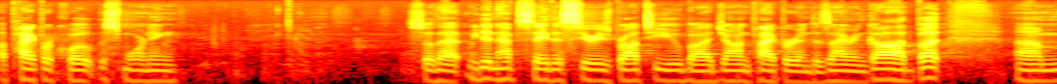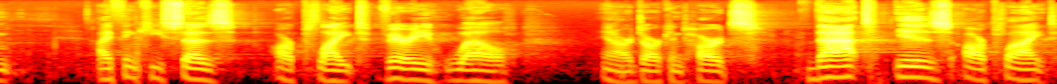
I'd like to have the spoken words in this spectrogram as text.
a Piper quote this morning so that we didn't have to say this series brought to you by John Piper and Desiring God. But um, I think he says our plight very well in our darkened hearts. That is our plight.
